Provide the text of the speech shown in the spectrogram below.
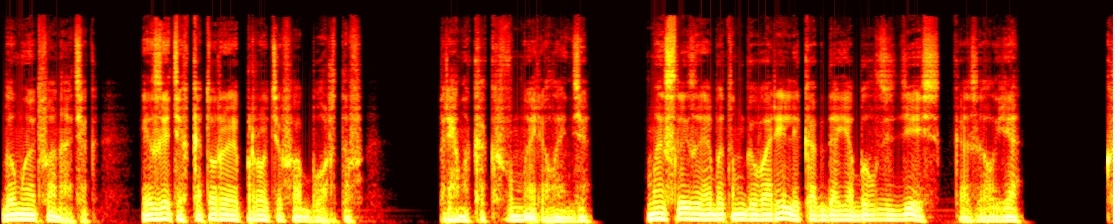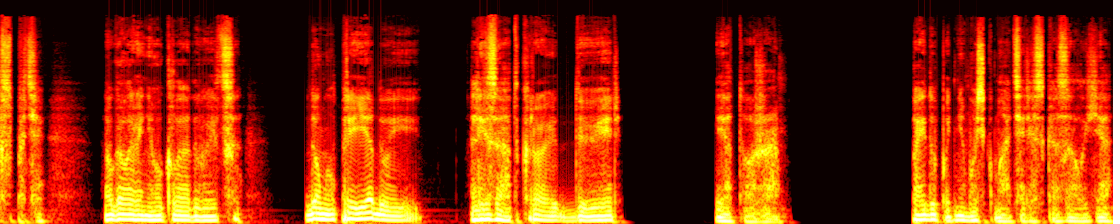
Думают, фанатик. Из этих, которые против абортов. Прямо как в Мэриленде. «Мы с Лизой об этом говорили, когда я был здесь», — сказал я. «Господи, в голове не укладывается. Думал, приеду и Лиза откроет дверь. Я тоже. «Пойду поднимусь к матери», — сказал я.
